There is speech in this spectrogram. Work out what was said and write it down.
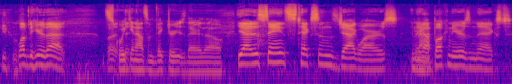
love to hear that. But Squeaking out some victories there, though. Yeah, it is Saints, Texans, Jaguars, and they Not- got Buccaneers next.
